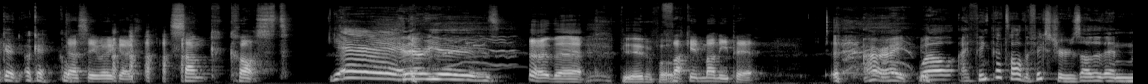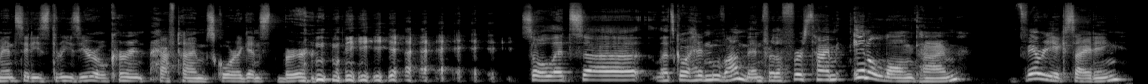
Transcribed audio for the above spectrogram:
there. good. Okay, cool. Let's see where it goes. Sunk cost. Yay, there he is. there. Beautiful. Fucking money pit. All right. Well, I think that's all the fixtures other than Man City's 3-0 current halftime score against Burnley. so let's uh let's go ahead and move on then for the first time in a long time. Very exciting.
